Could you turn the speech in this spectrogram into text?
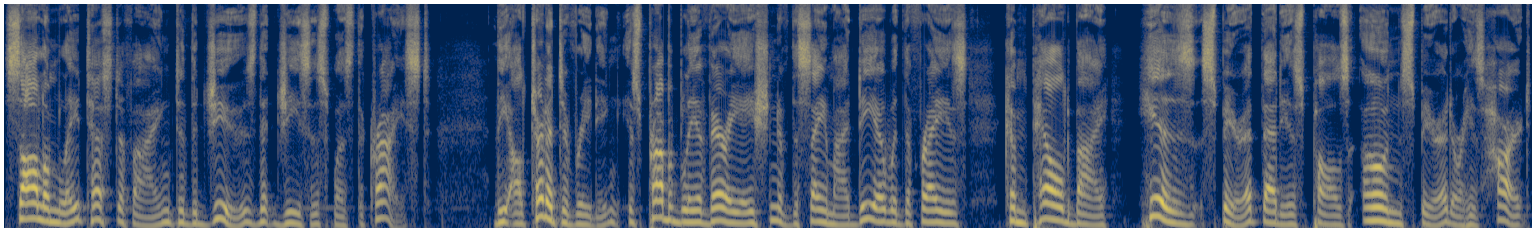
solemnly testifying to the Jews that Jesus was the Christ. The alternative reading is probably a variation of the same idea with the phrase compelled by his spirit, that is, Paul's own spirit or his heart,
